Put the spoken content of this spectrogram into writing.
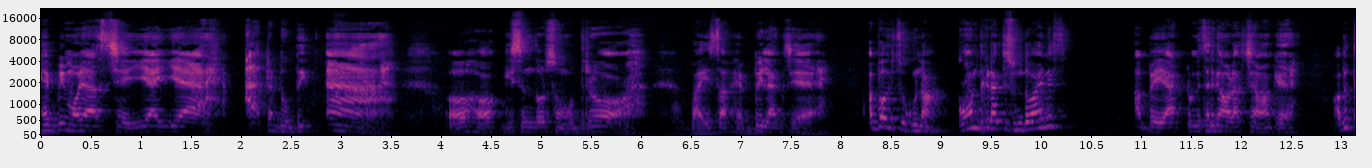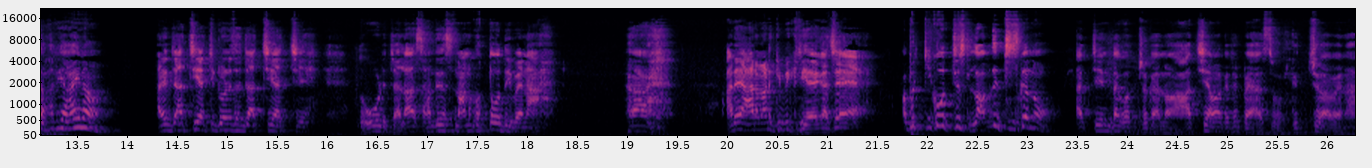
হেভি মজা আসছে। ইয়া ইয়া আর একটা ডুব দিই ওহ, কি সুন্দর সমুদ্র। ভাই সব, হেভি লাগছে। আবে ওই সুকুনা, কখন থেকে ডাকতে শুনতে পাইনিস আবে আর টনি স্যার কেমন ডাকছে আমাকে? আবে তাড়াতাড়ি আয় না। আরে, যাচ্ছি যাচ্ছি, টনি স্যার, যাচ্ছি, যাচ্ছে। তোর চালা, শান্তিতে স্নান করতেও দেবে না। হ্যাঁ আরে, আর আমার কি বিক্রি হয়ে গেছে? আবে কি করছিস? লাভ দিচ্ছিস কেন? আর চিন্তা করছ কেন? আছে আমার কাছে প্যাসোর কিচ্ছু হবে না।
